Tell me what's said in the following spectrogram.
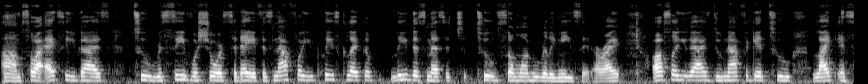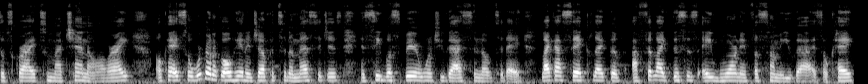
Um, so I ask you guys to receive what's yours today. If it's not for you, please collective leave this message to someone who really needs it. All right. Also, you guys do not forget to like and subscribe to my channel. All right. Okay. So we're going to go ahead and jump into the messages and see what spirit wants you guys to know today. Like I said, collective, I feel like this is a warning for some of you guys. Okay.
